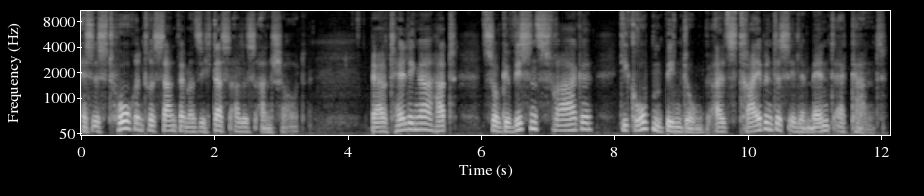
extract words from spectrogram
Es ist hochinteressant, wenn man sich das alles anschaut. Bert Hellinger hat zur Gewissensfrage die Gruppenbindung als treibendes Element erkannt.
